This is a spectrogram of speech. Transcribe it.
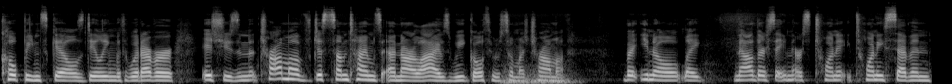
coping skills, dealing with whatever issues and the trauma of just sometimes in our lives, we go through so much trauma. But, you know, like now they're saying there's 20, 27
